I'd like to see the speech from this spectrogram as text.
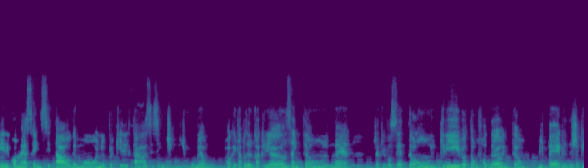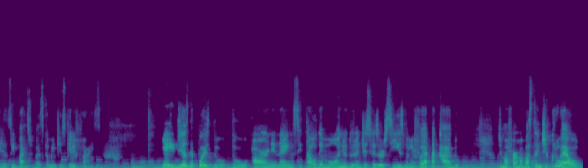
Ele começa a incitar o demônio porque ele tá se sentindo tipo, meu, olha o que ele tá fazendo com a criança, então, né, já que você é tão incrível, tão fodão, então me pega, deixa a criança em paz. Foi basicamente isso que ele faz. E aí, dias depois do, do Arne, né, incitar o demônio durante esse exorcismo, ele foi atacado de uma forma bastante cruel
